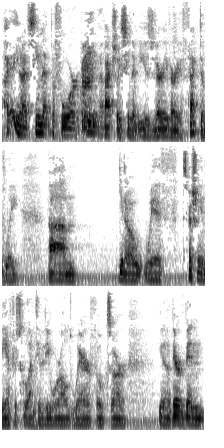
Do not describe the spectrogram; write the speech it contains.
I you know, I've seen that before. I've actually seen it used very, very effectively. Um, you know, with especially in the after-school activity world, where folks are, you know, there have been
